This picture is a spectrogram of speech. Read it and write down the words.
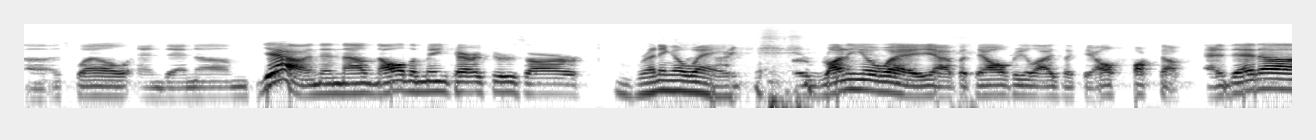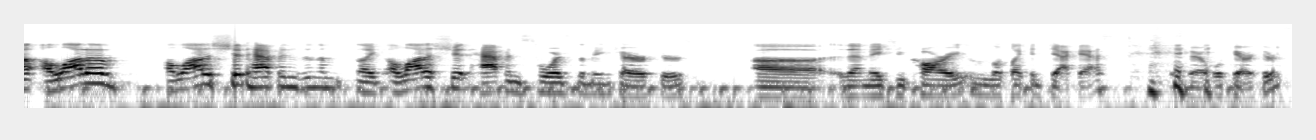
uh, as well. And then um, yeah, and then now, now all the main characters are running away running away. Yeah, but they all realize like they all fucked up, and then uh, a lot of a lot of shit happens in the like a lot of shit happens towards the main characters. uh, that makes Yukari look like a jackass, a terrible character.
